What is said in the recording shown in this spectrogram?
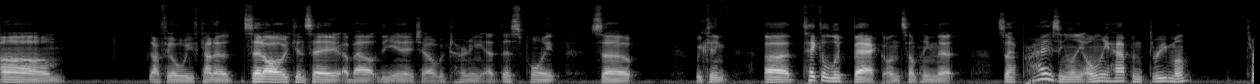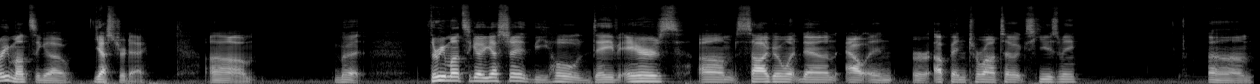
um, I feel we've kind of said all we can say about the NHL returning at this point. So we can uh, take a look back on something that surprisingly only happened three month three months ago yesterday. Um, but three months ago yesterday, the whole Dave Ayres um, saga went down out in or up in Toronto, excuse me. Um,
